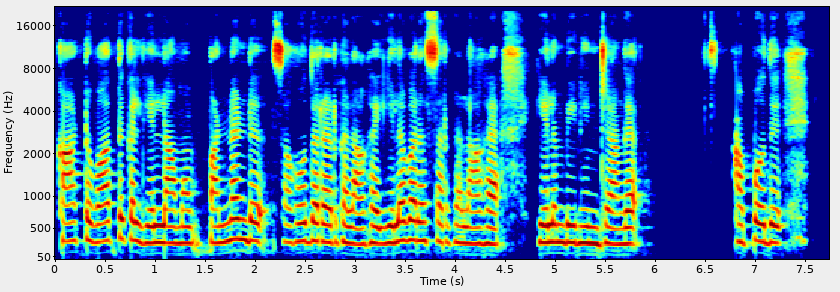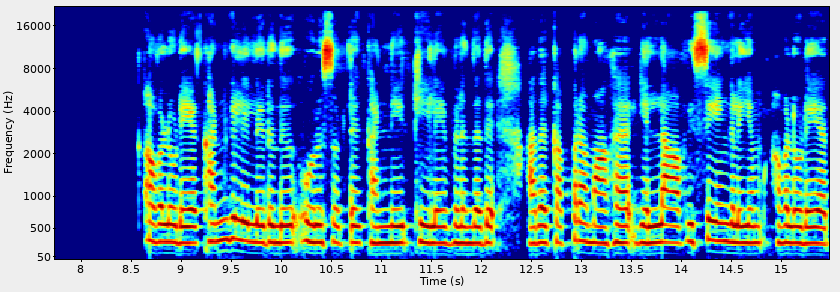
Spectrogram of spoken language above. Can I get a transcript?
காட்டு வாத்துக்கள் எல்லாமும் பன்னெண்டு சகோதரர்களாக இளவரசர்களாக எழும்பி நின்றாங்க. அப்போது அவளுடைய கண்களிலிருந்து ஒரு சொட்டு கண்ணீர் கீழே விழுந்தது. அதற்கப்புறமாக எல்லா விஷயங்களையும் அவளுடைய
